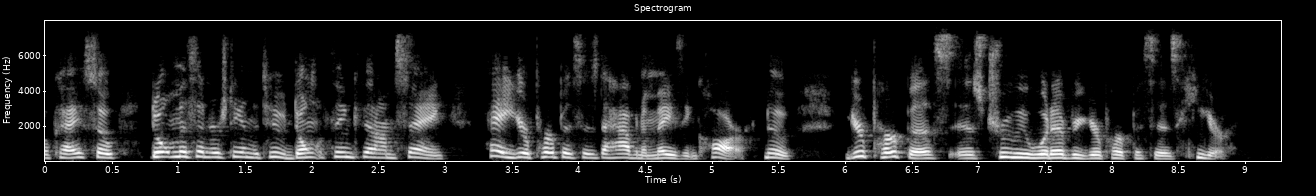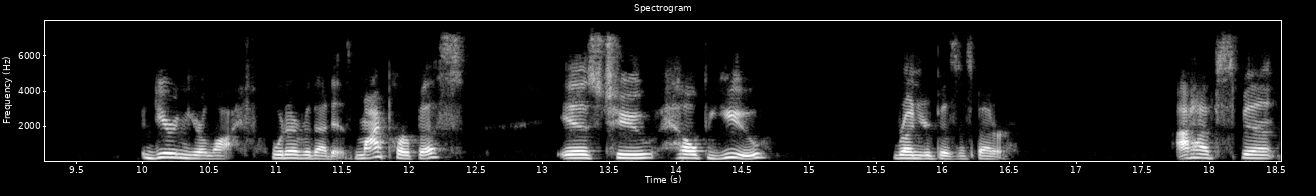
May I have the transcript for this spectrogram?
Okay, so don't misunderstand the two. Don't think that I'm saying, hey, your purpose is to have an amazing car. No, your purpose is truly whatever your purpose is here during your life, whatever that is. My purpose is to help you run your business better. I have spent,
